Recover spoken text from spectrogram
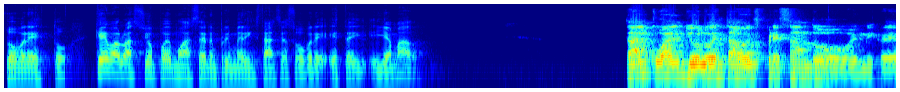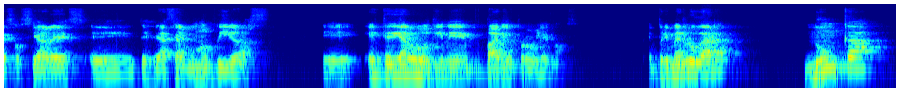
sobre esto. ¿Qué evaluación podemos hacer en primera instancia sobre este llamado? Tal cual yo lo he estado expresando en mis redes sociales eh, desde hace algunos días, eh, este diálogo tiene varios problemas. En primer lugar, nunca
